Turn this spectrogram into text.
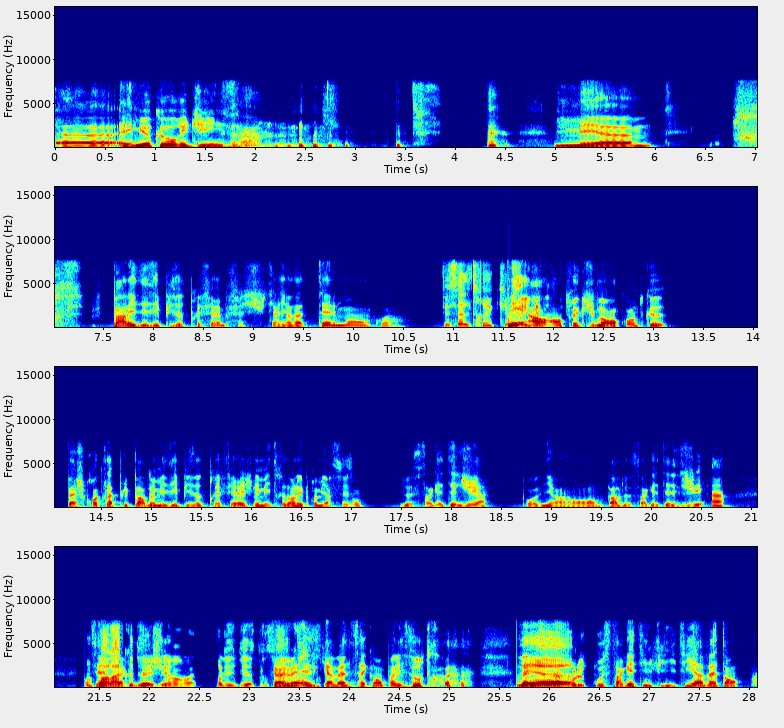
Euh, elle est mieux que Origins. Mais euh, pff, parler des épisodes préférés, enfin, je veux dire, il y en a tellement, quoi. c'est ça le truc. Mais Bah, en en, a- en truc, je me rends compte que bah, je crois que la plupart de mes épisodes préférés, je les mettrais dans les premières saisons de Stargate SG1. Pour revenir, hein, on parle de Stargate SG1. on parlera que de ça- SG1 ouais, pour les épisodes C'est quand même préférés. elle qui a 25 ans, pas les autres. Mais, Même si là, euh, pour le coup, Stargate Infinity a 20 ans.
